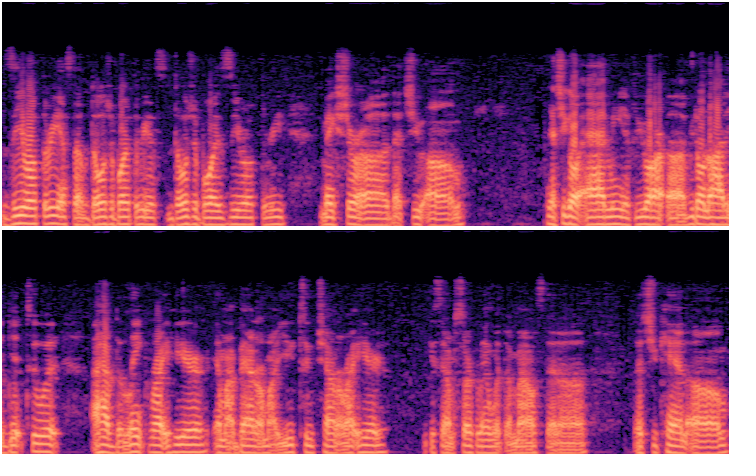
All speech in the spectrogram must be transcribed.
03 instead of Dozierboy 3. It's Dozierboy 03. Make sure uh, that you um that you go add me if you are uh, if you don't know how to get to it. I have the link right here in my banner on my YouTube channel right here. You can see I'm circling with the mouse that uh that you can um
